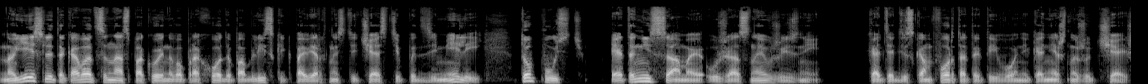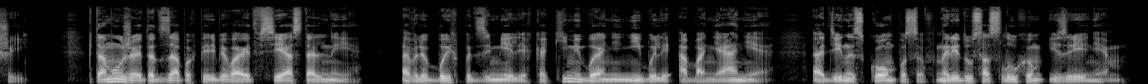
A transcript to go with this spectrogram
Но если такова цена спокойного прохода по близкой к поверхности части подземелий, то пусть. Это не самое ужасное в жизни. Хотя дискомфорт от этой вони, конечно, жутчайший. К тому же этот запах перебивает все остальные. А в любых подземельях, какими бы они ни были, обоняние — один из компасов, наряду со слухом и зрением.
